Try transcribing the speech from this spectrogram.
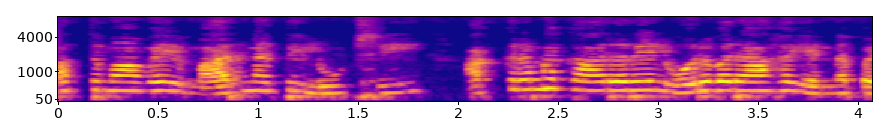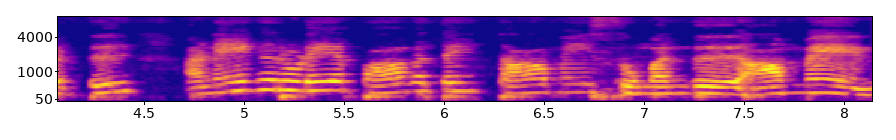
ஆத்மாவை மரணத்தில் ஊற்றி அக்கிரமக்காரரில் ஒருவராக எண்ணப்பட்டு அநேகருடைய பாவத்தை தாமே சுமந்து ஆமேன்.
